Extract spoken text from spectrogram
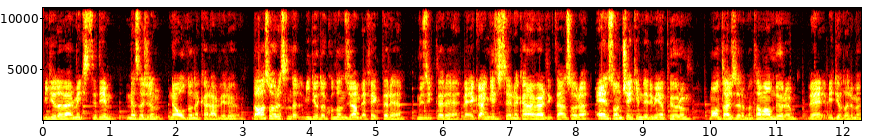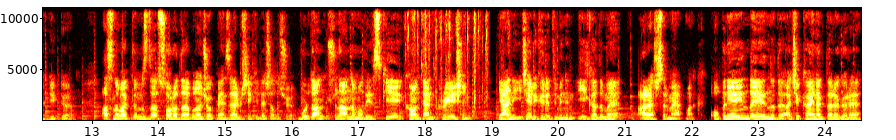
videoda vermek istediğim mesajın ne olduğuna karar veriyorum. Daha sonrasında videoda kullanacağım efektlere, müziklere ve ekran geçişlerine karar verdikten sonra en son çekimlerimi yapıyorum, montajlarımı tamamlıyorum ve videolarımı yüklüyorum. Aslında baktığımızda Sora da buna çok benzer bir şekilde çalışıyor. Buradan şunu anlamalıyız ki content creation yani içerik üretiminin ilk adımı araştırma yapmak. OpenAI'nin da yayınladığı açık kaynaklara göre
